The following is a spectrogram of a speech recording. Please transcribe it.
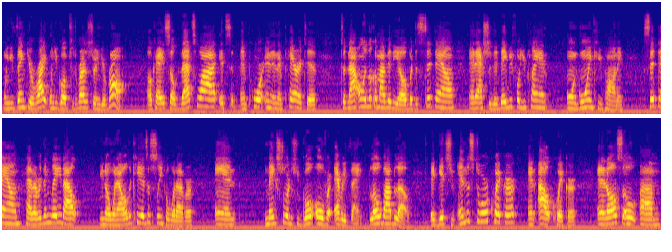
when you think you're right when you go up to the register and you're wrong. Okay, so that's why it's important and imperative to not only look at my video, but to sit down and actually the day before you plan on going couponing, sit down, have everything laid out, you know, when all the kids are asleep or whatever, and make sure that you go over everything, blow by blow. It gets you in the store quicker and out quicker, and it also um,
